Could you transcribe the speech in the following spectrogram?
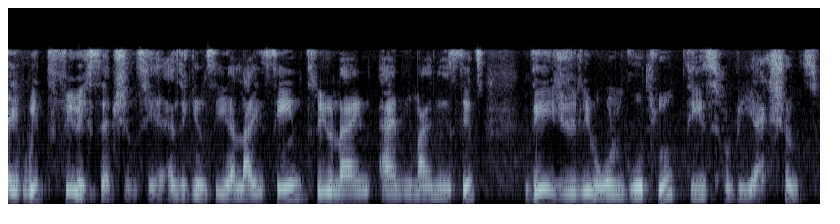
Eh, with few exceptions here. As you can see, a lysine, threonine, and imino acids, they usually won't go through these reactions.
